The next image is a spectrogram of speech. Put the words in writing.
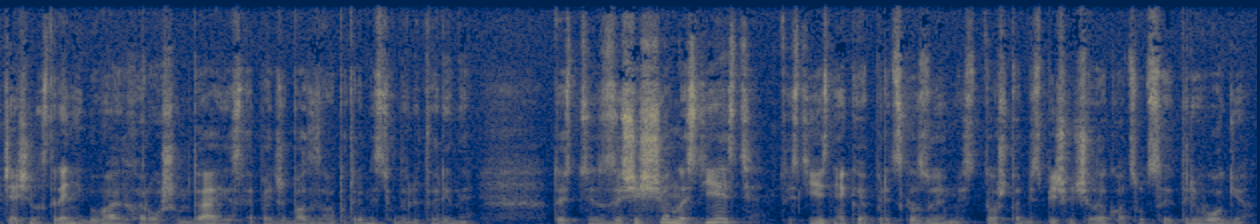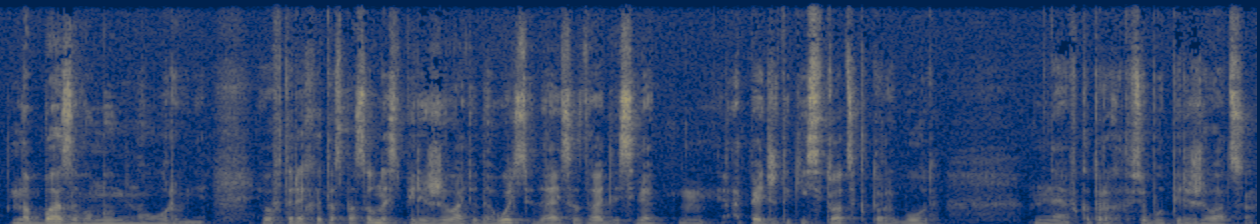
чаще настроение бывает хорошим, да, если, опять же, базовые потребности удовлетворены. То есть защищенность есть, то есть есть некая предсказуемость, то, что обеспечивает человеку отсутствие тревоги на базовом именно уровне. И, во-вторых, это способность переживать удовольствие, да, и создавать для себя, опять же, такие ситуации, которые будут, в которых это все будет переживаться.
